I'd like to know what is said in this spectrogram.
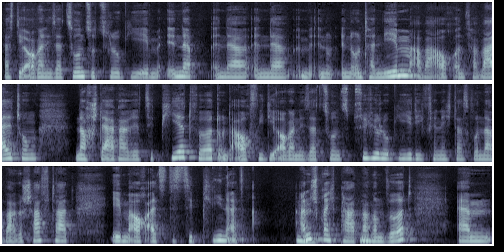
dass die Organisationssoziologie eben in der, in der, in der, in, in Unternehmen, aber auch in Verwaltung noch stärker rezipiert konzipiert wird und auch wie die Organisationspsychologie, die finde ich das wunderbar geschafft hat, eben auch als Disziplin, als mhm. Ansprechpartnerin mhm. wird, ähm,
